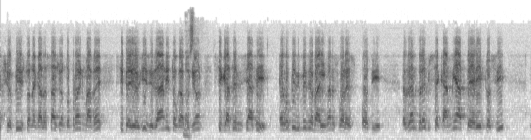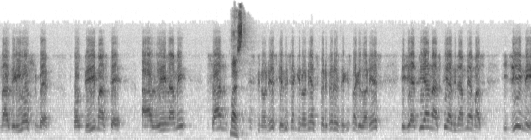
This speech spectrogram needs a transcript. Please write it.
αξιοποίησης των εγκαταστάσεων των πρώην ΜΑΒΕ στην περιοχή Ζιδάνη των Καπονίων στην κατεύθυνση αυτή. Έχω πει Δημήτρη επανειλημμένες φορές ότι δεν πρέπει σε καμία περίπτωση να δηλώσουμε ότι είμαστε αδύναμοι σαν κοινωνίες και δι σαν κοινωνία της περιφέρειας Δυτικής Μακεδονίας γιατί αν αυτή η αδυναμία μας γίνει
